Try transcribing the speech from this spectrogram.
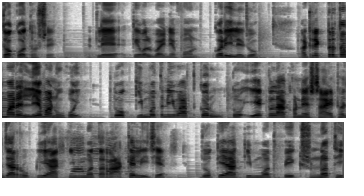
ધક્કો થશે. એટલે કેવલભાઈને ફોન કરી લેજો. આ ટ્રેક્ટર તમારે લેવાનું હોય તો કિંમતની વાત કરું, તો એક લાખ અને સાઠ હજાર રૂપિયા કિંમત રાખેલી છે. જો કે આ કિંમત ફિક્સ નથી.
